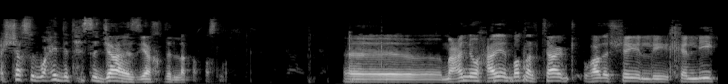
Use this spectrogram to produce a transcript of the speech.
الشخص الوحيد اللي تحسه جاهز ياخذ اللقب أصلا. مع إنه حاليا بطل tag وهذا الشيء اللي يخليك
